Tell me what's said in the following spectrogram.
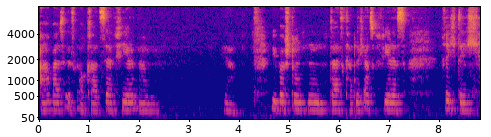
Arbeit ist auch gerade sehr viel ähm, ja, Überstunden, da ist gerade nicht allzu vieles richtig,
